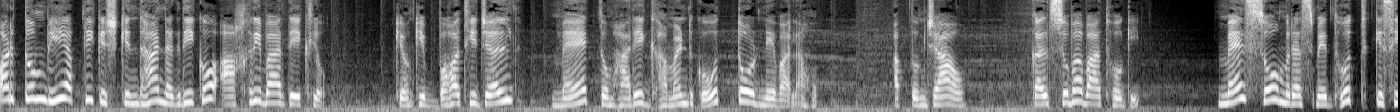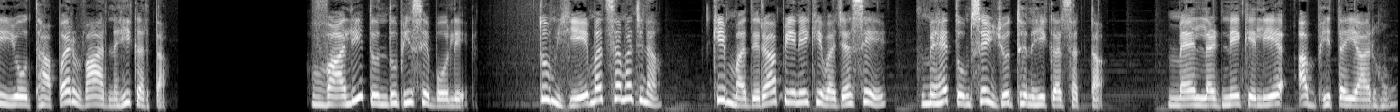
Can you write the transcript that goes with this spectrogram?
और तुम भी अपनी किशकिंधा नगरी को आखिरी बार देख लो, क्योंकि बहुत ही जल्द मैं तुम्हारे घमंड को तोड़ने वाला हूँ। अब तुम जाओ, कल सुबह बात होगी। मैं सोमरस में धुत किसी योद्धा पर वार नहीं करता। वाली दुंदुभी से बोले, तुम ये मत समझना कि मदिरा पीने की वजह से मैं तुमसे युद्ध नहीं कर सकता। मैं लड़ने के लिए अब भी तैयार हूँ।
